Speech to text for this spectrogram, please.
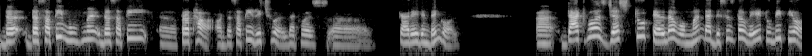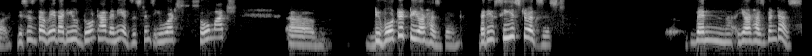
the the sati movement, the sati uh, pratha or the sati ritual that was uh, carried in Bengal, uh, that was just to tell the woman that this is the way to be pure. This is the way that you don't have any existence. You are so much um, devoted to your husband that you cease to exist when your husband does.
